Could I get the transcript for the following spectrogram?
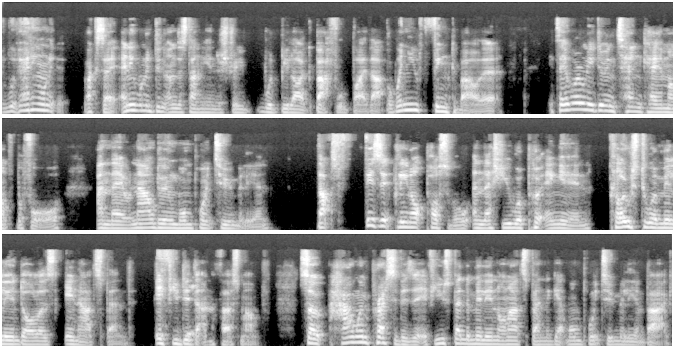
with anyone like i say anyone who didn't understand the industry would be like baffled by that. But when you think about it if they were only doing 10k a month before and they are now doing 1.2 million that's physically not possible unless you were putting in close to a million dollars in ad spend if you did that in the first month so how impressive is it if you spend a million on ad spend and get 1.2 million back?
